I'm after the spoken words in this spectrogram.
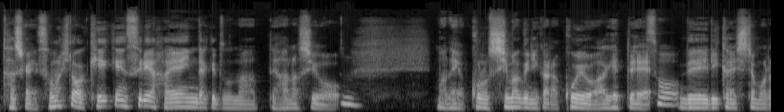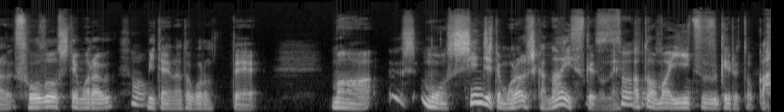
確かにその人が経験すりゃ早いんだけどなって話を、うんまあね、この島国から声を上げてで、理解してもらう、想像してもらうみたいなところって、まあ、しもう信じてもらうしかないですけどね。そうそうそうそうあとはまあ言い続けるとか。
